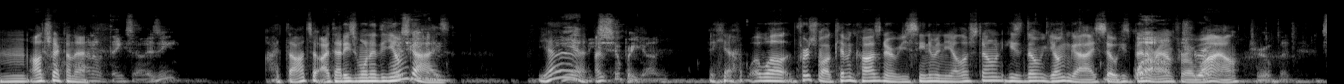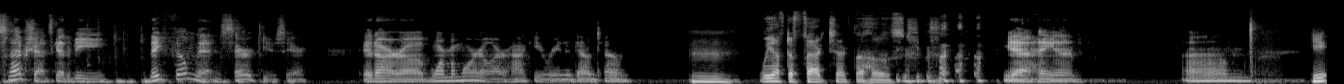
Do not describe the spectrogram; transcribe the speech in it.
Mm, I'll check on that. I don't think so. Is he? I thought so. I thought he's one of the young he even- guys. Yeah, Yeah, he's super young. Yeah. Well, first of all, Kevin Costner, have you seen him in Yellowstone? He's no young guy, so he's been Well, around for a while. True, but Slapshot's got to be. They filmed that in Syracuse here, at our uh, War Memorial, our hockey arena downtown. Mm. We have to fact check the host. Yeah, hang on. Um, Yeah.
